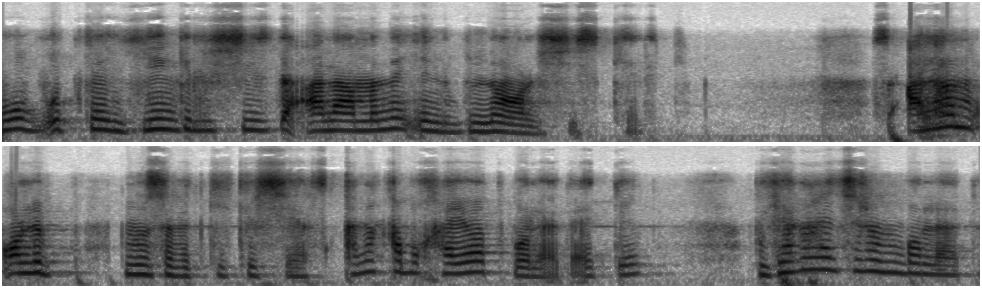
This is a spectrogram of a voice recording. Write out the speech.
bo'lib o'tgan yengilishingizni alamini endi bundan olishingiz kerak. Siz alam olib munosabatga kirishyapsiz. Qanaqa bu hayot bo'ladi ayting? Bu yana ajrim bo'ladi.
